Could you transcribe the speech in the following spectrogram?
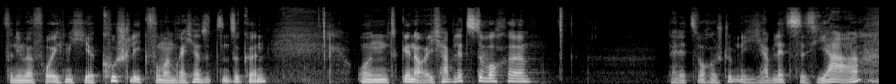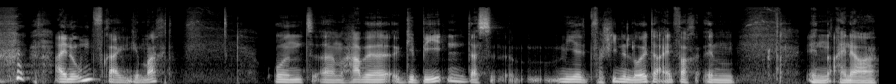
Von dem her freue ich mich hier kuschelig vor meinem Rechner sitzen zu können. Und genau, ich habe letzte Woche, na letzte Woche stimmt nicht, ich habe letztes Jahr eine Umfrage gemacht und ähm, habe gebeten, dass mir verschiedene Leute einfach in, in einer,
